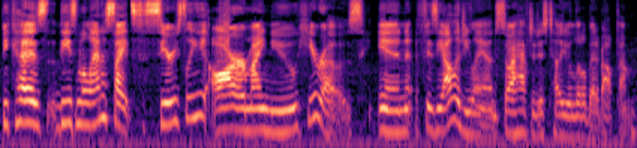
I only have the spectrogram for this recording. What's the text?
because these melanocytes seriously are my new heroes in physiology land, so I have to just tell you a little bit about them.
